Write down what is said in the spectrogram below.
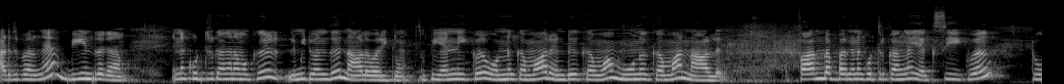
அடுத்து பாருங்கள் பீன்ற கணம். என்ன கொடுத்துருக்காங்க நமக்கு? லிமிட் வந்து நாலு வரைக்கும். இப்போ என் ஈக்குவல் ஒன்று கம்மா ரெண்டு கம்மா மூணு கம்மா நாலு. ஃபார்முலா பாருங்க என்ன கொடுத்துருக்காங்க? எக்ஸ் ஈக்குவல் டூ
